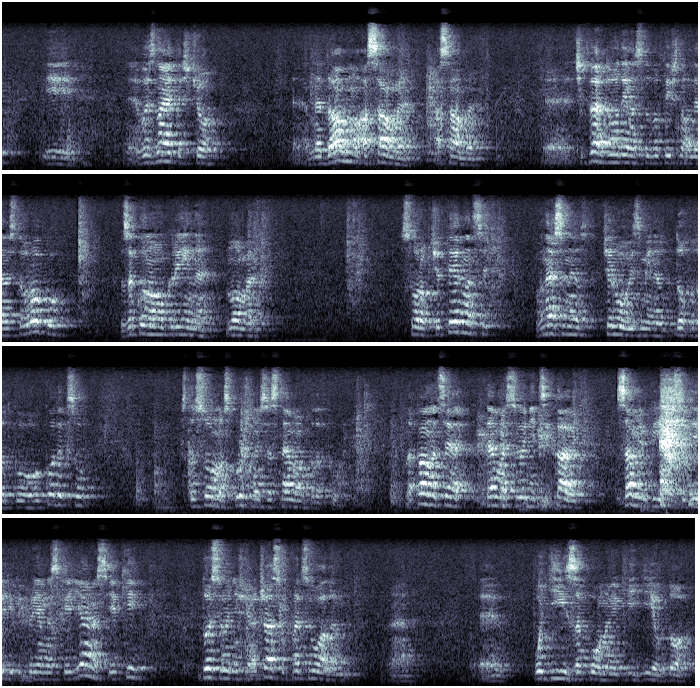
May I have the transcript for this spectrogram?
І е, ви знаєте, що недавно, а саме, а саме е, 4.11.2011 року законом України номер 4014 внесені чергові зміни до податкового кодексу стосовно спрощеної системи оподаткування. Напевно, ця тема сьогодні цікавить саме більше суб'єктів підприємницької діяльності, які до сьогоднішнього часу працювали по дії закону, який діяв до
